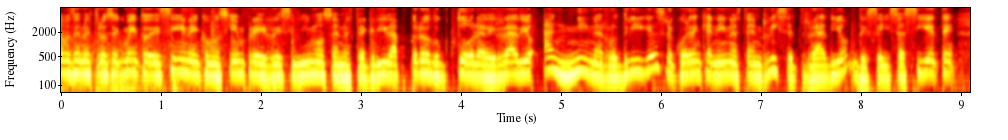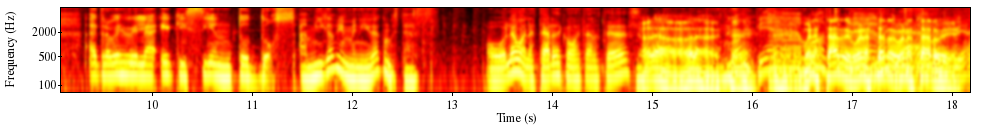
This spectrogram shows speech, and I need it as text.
Estamos en nuestro segmento de cine, como siempre recibimos a nuestra querida productora de radio, Anina Rodríguez. Recuerden que Anina está en Reset Radio de 6 a 7 a través de la X102. Amiga, bienvenida, ¿cómo estás? Hola, buenas tardes, ¿cómo están ustedes? Hola, hola. Muy bien, Eh, buenas tardes, buenas tardes, buenas muy tardes. bien.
